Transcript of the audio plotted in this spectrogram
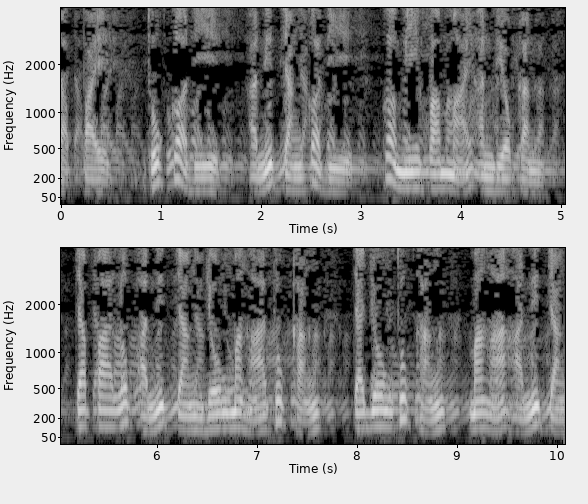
ดับไป ทุกก็ดีอนิจจังก็ดี ก็มีความหมายอันเดียวกัน จะปาลบอนิจจังโยงมหาทุกขัง จะโยงทุกขังมหาอนิจจัง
